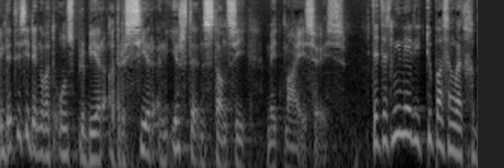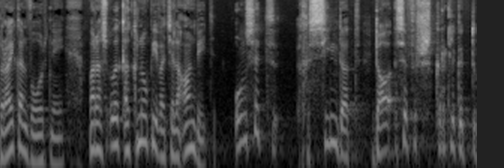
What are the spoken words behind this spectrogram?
En dit is die dinge wat ons probeer adresseer in eerste instansie met MySOS. Dit is nie net die toepassing wat gebruik kan word nie, maar daar's ook 'n knoppie wat jy aanbied. Ons het gesien dat daar is 'n verskriklike to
